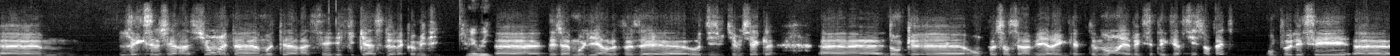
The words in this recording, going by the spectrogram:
euh, l'exagération est un moteur assez efficace de la comédie. Et oui. Euh, déjà Molière le faisait euh, au XVIIIe siècle, euh, donc on peut s'en servir exactement. Et avec cet exercice, en fait, on peut laisser euh,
